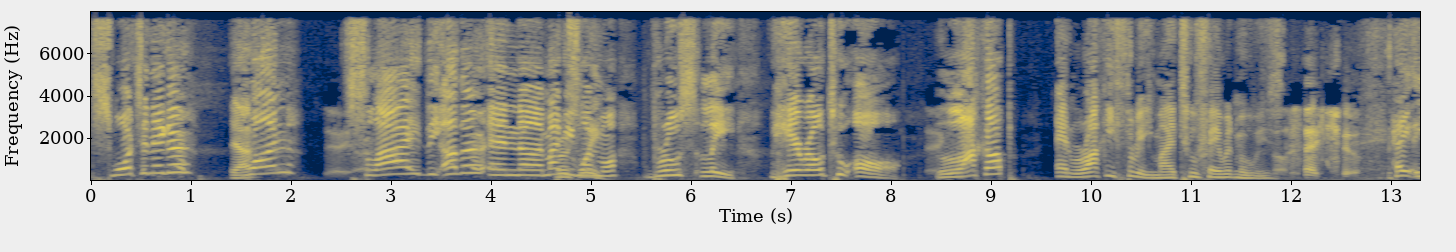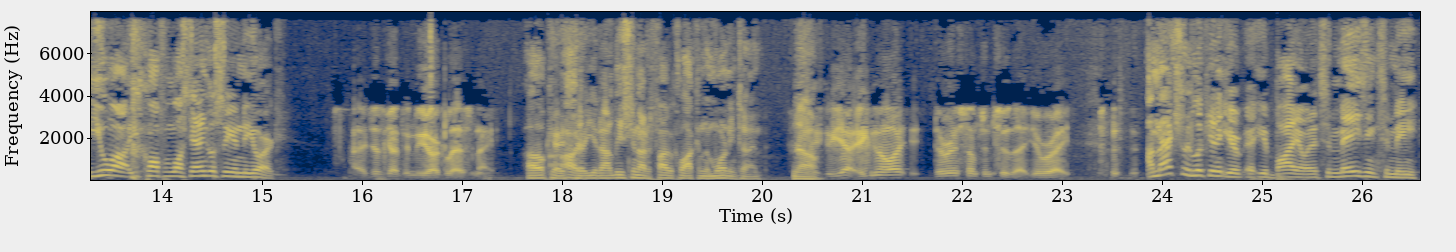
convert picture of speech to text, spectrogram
Schwarzenegger, Yeah. one, Sly the other, and uh, it might Bruce be one Lee. more. Bruce Lee, hero to all. Lock Up and Rocky Three, my two favorite movies. Thank you. Hey, you uh, you call from Los Angeles or you in New York? I just got to New York last night. Oh, okay, Oh, so you know at least you're not at five o'clock in the morning time. No. Yeah, you know what? There is something to that. You're right. I'm actually looking at your at your bio, and it's amazing to me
